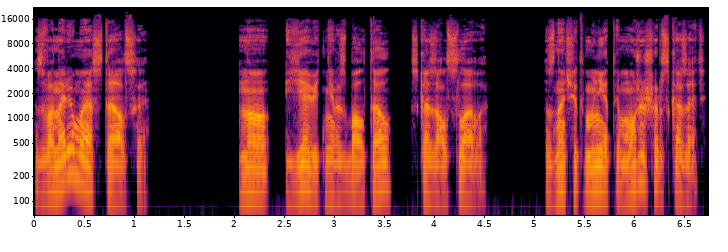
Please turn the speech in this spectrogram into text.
звонарем и остался». «Но я ведь не разболтал», — сказал Слава. Значит, мне ты можешь рассказать?»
